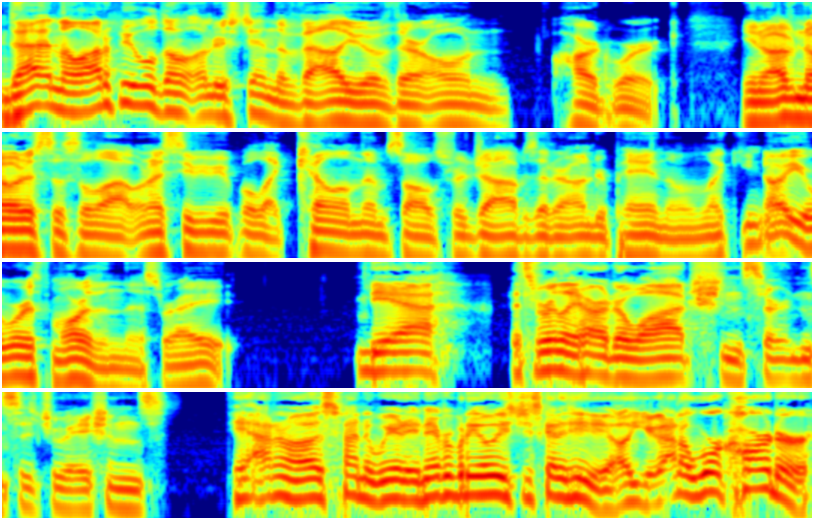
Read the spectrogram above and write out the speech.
That and a lot of people don't understand the value of their own hard work. You know, I've noticed this a lot when I see people like killing themselves for jobs that are underpaying them. I'm like, you know, you're worth more than this, right? Yeah. It's really hard to watch in certain situations. Yeah, I don't know. I always find it weird. And everybody always just got to do, oh, you got to work harder.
